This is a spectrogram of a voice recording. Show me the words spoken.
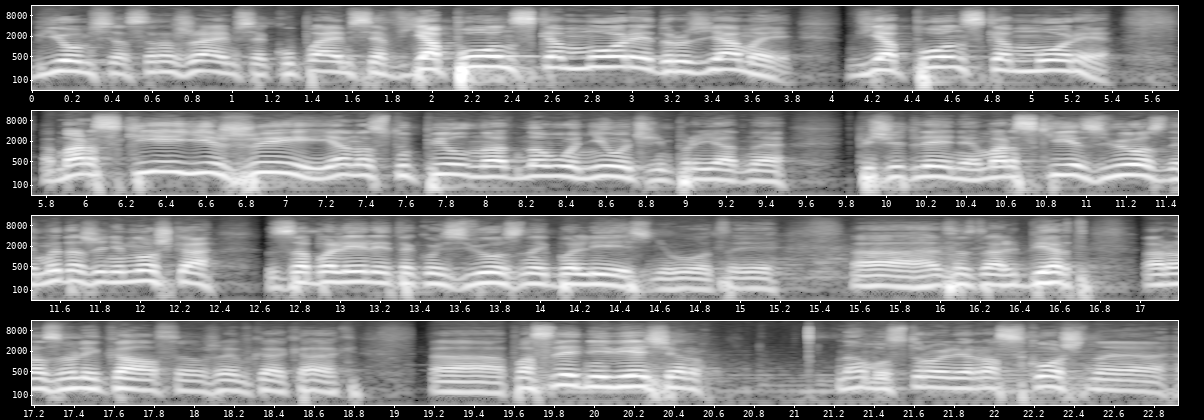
бьемся, сражаемся, купаемся в Японском море, друзья мои. В Японском море. Морские ежи. Я наступил на одного не очень приятное впечатление. Морские звезды. Мы даже немножко заболели такой звездной болезнью. Вот. И, а, Альберт развлекался уже как, как а, последний вечер нам устроили роскошное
